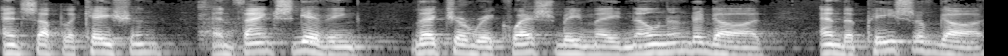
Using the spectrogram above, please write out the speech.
and supplication and thanksgiving, let your requests be made known unto God, and the peace of God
